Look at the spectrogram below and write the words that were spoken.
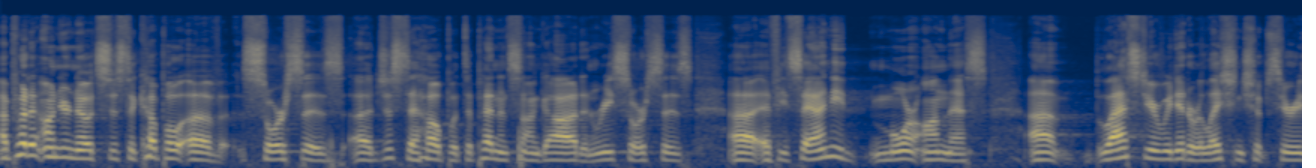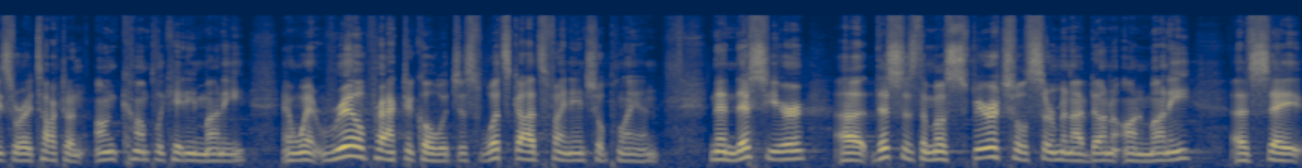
I put it on your notes just a couple of sources uh, just to help with dependence on God and resources. Uh, if you say, I need more on this. Uh, last year we did a relationship series where I talked on uncomplicating money and went real practical with just what's God's financial plan. And then this year, uh, this is the most spiritual sermon I've done on money uh, say,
